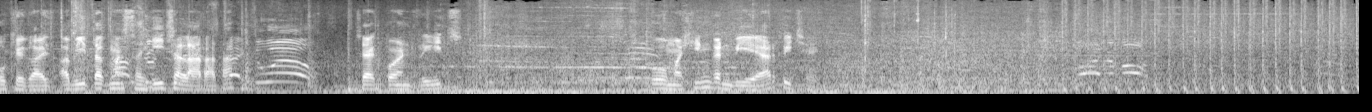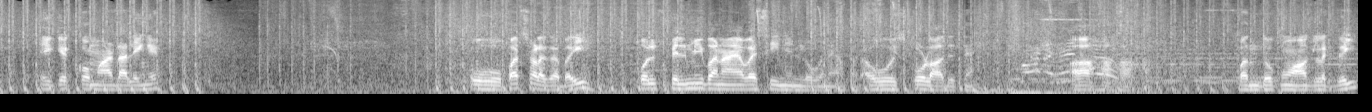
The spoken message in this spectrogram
ओके गाइस अभी तक मैं सही चला रहा था। चेक पॉइंट रीच वो मशीन गन भी है यार पीछे। एक एक को मार डालेंगे। ओह, ऊपर चढ़ गए भाई। फुल फ़िल्म ही बनाया हुआ सीन इन लोगों ने यहाँ पर। वो इसको उड़ा देते हैं। आ हा हा बंदों को आग लग गई।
